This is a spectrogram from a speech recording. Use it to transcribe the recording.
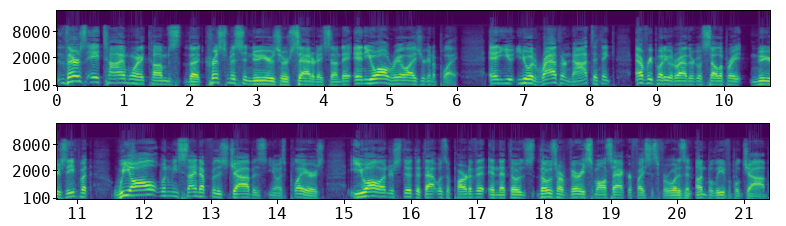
there's a time when it comes that Christmas and New Year's are Saturday, Sunday, and you all realize you're going to play. And you, you would rather not. I think everybody would rather go celebrate New Year's Eve, but we all, when we signed up for this job as you know as players, you all understood that that was a part of it, and that those those are very small sacrifices for what is an unbelievable job.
